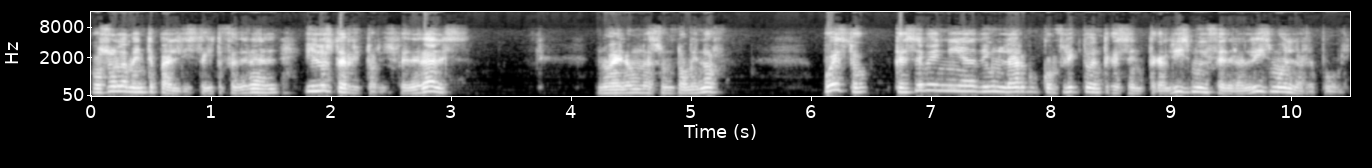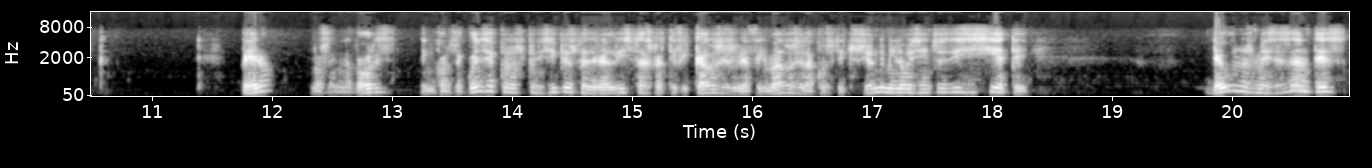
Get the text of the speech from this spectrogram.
o solamente para el Distrito Federal y los territorios federales. No era un asunto menor, puesto que se venía de un largo conflicto entre centralismo y federalismo en la República. Pero los senadores, en consecuencia con los principios federalistas ratificados y reafirmados en la Constitución de 1917, de unos meses antes,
